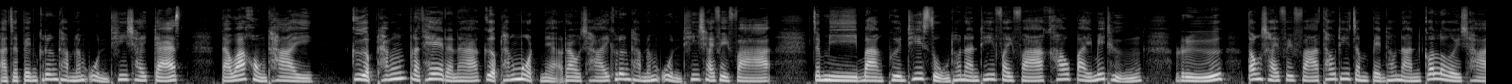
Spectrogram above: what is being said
อาจจะเป็นเครื่องทำน้ำอุ่นที่ใช้แก๊ส แต่ว่าของไทย เกือบทั้งประเทศอะนะคะเกือบทั้งหมดเนี่ยเราใช้เครื่องทำน้ำอุ่นที่ใช้ไฟฟ้า จะมีบางพื้นที่สูงเท่านั้นที่ไฟฟ้าเข้าไปไม่ถึง หรือต้องใช้ไฟฟ้าเท่าที่จำเป็นเท่านั้นก็เลยใช้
